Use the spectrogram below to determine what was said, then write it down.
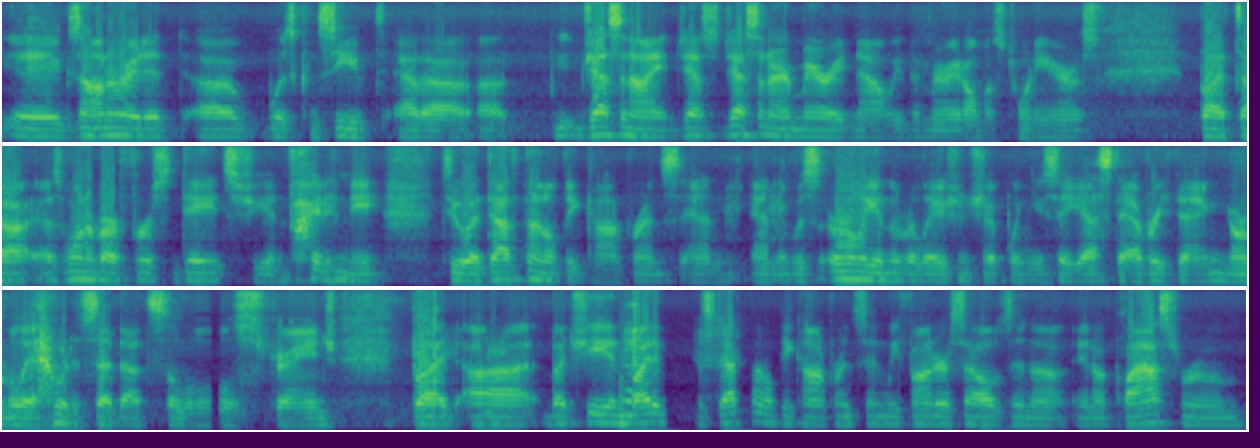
exonerated uh, was conceived at a, a, Jess and I Jess Jess and I are married now. We've been married almost 20 years. But uh, as one of our first dates, she invited me to a death penalty conference, and, and it was early in the relationship when you say yes to everything. Normally, I would have said that's a little strange, but uh, but she invited me to this death penalty conference, and we found ourselves in a in a classroom.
